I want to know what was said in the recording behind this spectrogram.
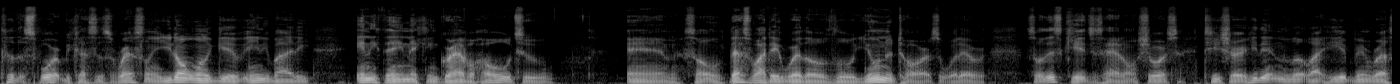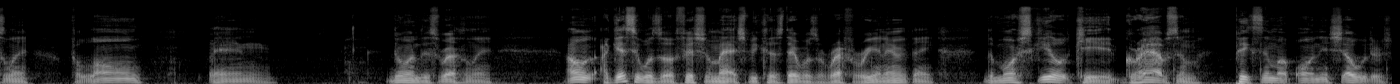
to the sport because it's wrestling. You don't want to give anybody anything they can grab a hold to and so that's why they wear those little unitards or whatever. So this kid just had on shorts, t-shirt. He didn't look like he had been wrestling for long. And doing this wrestling, I don't. I guess it was an official match because there was a referee and everything. The more skilled kid grabs him, picks him up on his shoulders,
